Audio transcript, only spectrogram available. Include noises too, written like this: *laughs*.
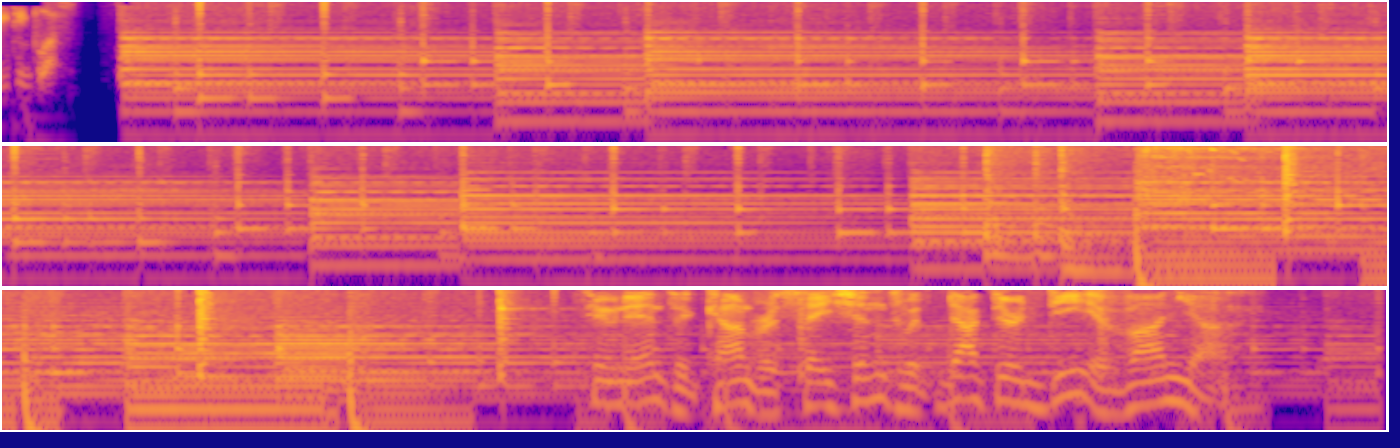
18 plus. Tune in to Conversations with Dr. D. Ivan Young.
